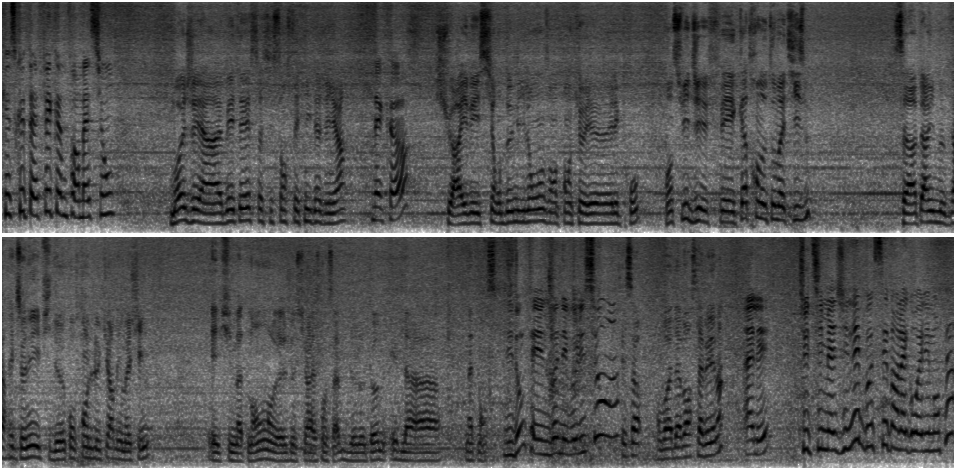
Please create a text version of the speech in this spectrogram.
Qu'est-ce que tu as fait comme formation? Moi, j'ai un BTS assistance technique d'ingénieur. D'accord. Je suis arrivé ici en 2011 en tant qu'électro. Ensuite, j'ai fait 4 ans d'automatisme. Ça m'a permis de me perfectionner et puis de comprendre le cœur des machines. Et puis maintenant, euh, je suis responsable de l'autome et de la maintenance. Dis donc, tu as une bonne évolution. Hein C'est ça. On va d'abord se laver les mains Allez. Tu t'imaginais bosser dans l'agroalimentaire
